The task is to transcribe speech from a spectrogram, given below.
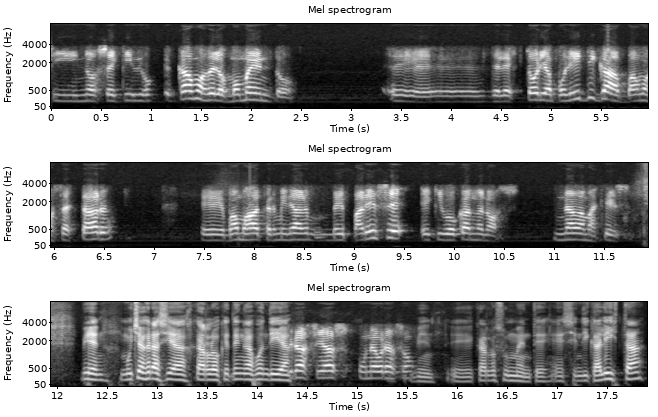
Si nos equivocamos de los momentos eh, de la historia política, vamos a estar, eh, vamos a terminar, me parece, equivocándonos. Nada más que eso. Bien, muchas gracias, Carlos. Que tengas buen día. Gracias, un abrazo. Bien, eh, Carlos Unmente, sindicalista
